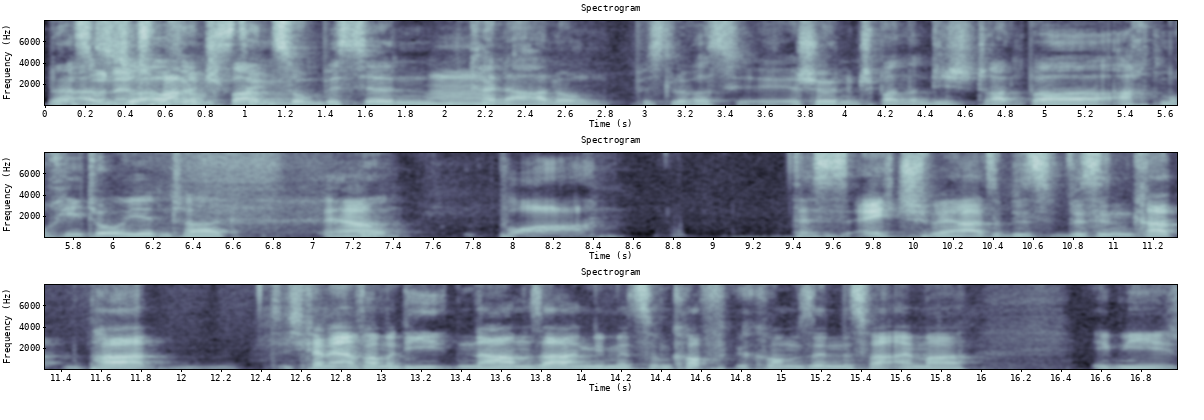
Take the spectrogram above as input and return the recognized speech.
Ne? So also ein so auf entspannt, so ein bisschen, Mhm. keine Ahnung, ein bisschen was äh, schön entspannt an die Strandbar, acht Mojito jeden Tag. ja. Ne? Boah, das ist echt schwer. Also bis, wir sind gerade ein paar, ich kann ja einfach mal die Namen sagen, die mir im Kopf gekommen sind. Das war einmal irgendwie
